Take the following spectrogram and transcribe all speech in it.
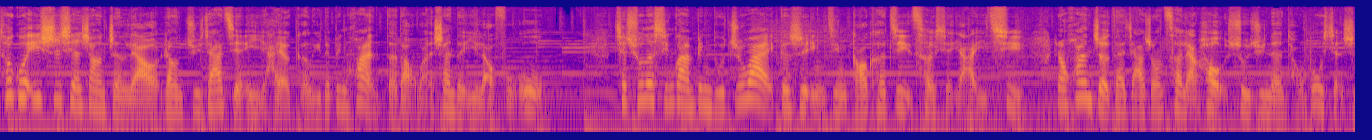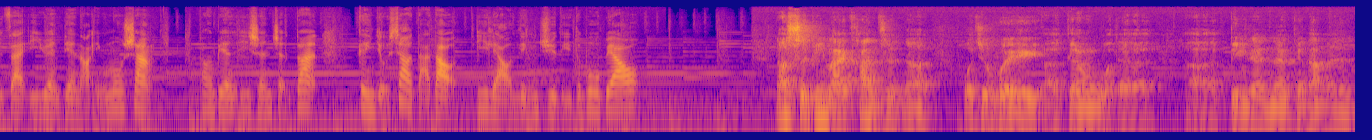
透过医师线上诊疗，让居家检疫还有隔离的病患得到完善的医疗服务。且除了新冠病毒之外，更是引进高科技测血压仪器，让患者在家中测量后，数据能同步显示在医院电脑荧幕上，方便医生诊断，更有效达到医疗零距离的目标。那视频来看诊呢，我就会呃跟我的呃病人呢，跟他们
